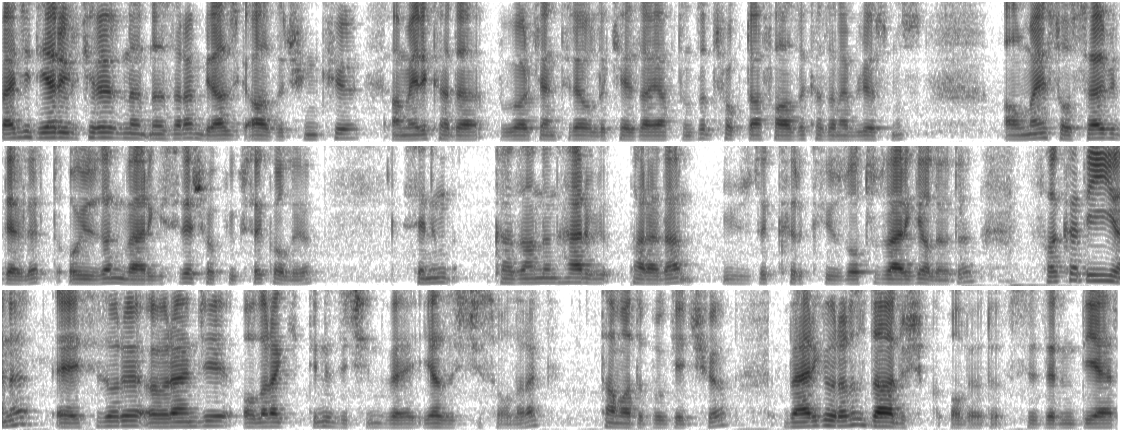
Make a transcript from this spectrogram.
Bence diğer ülkelere na- nazaran birazcık azdı. Çünkü Amerika'da Work and Travel'da keza yaptığınızda çok daha fazla kazanabiliyorsunuz. Almanya sosyal bir devlet. O yüzden vergisi de çok yüksek oluyor. Senin kazandığın her bir paradan %40, %30 vergi alıyordu. Fakat iyi yanı e, siz oraya öğrenci olarak gittiğiniz için ve yaz işçisi olarak tam adı bu geçiyor. Vergi oranınız daha düşük oluyordu sizlerin diğer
